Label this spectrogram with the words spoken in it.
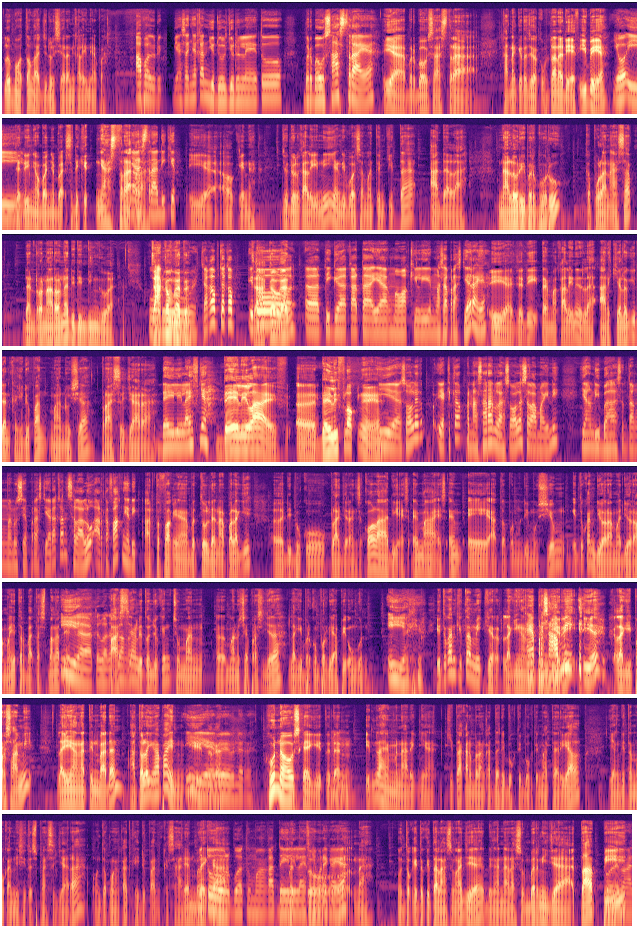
lu mau tau nggak judul siaran kali ini apa Apa tuh, Dik? Biasanya kan judul-judulnya itu berbau sastra ya. iya berbau sastra karena kita juga kebetulan ada di FIB ya Yoi. jadi nyoba-nyoba sedikit nyastra lah nyastra dikit. iya oke nah judul kali ini yang dibuat sama tim kita adalah naluri berburu kepulan asap dan rona-rona di dinding gua Cakep nggak tuh? Waduh, Cakep, cakep. Itu Cakep kan? eh, tiga kata yang mewakili masa prasejarah ya. Iya, jadi tema kali ini adalah arkeologi dan kehidupan manusia prasejarah. Daily life-nya. Daily life, eh, daily vlognya ya. Iya, soalnya ya kita penasaran lah. Soalnya selama ini yang dibahas tentang manusia prasejarah kan selalu artefaknya, Dik. Artefaknya betul dan apalagi eh, di buku pelajaran sekolah, di SMA, SME ataupun di museum itu kan diorama-dioramanya terbatas banget ya. Iya, terbatas Pasti banget. yang ditunjukin cuman eh, manusia prasejarah lagi berkumpul di api unggun. Iya. Itu kan kita mikir lagi Kayak ngangetin persami. diri, iya, lagi persami, lagi ngangetin badan atau lagi ngapain gitu iya, kan. bener. who knows kayak gitu dan Mm. inilah yang menariknya kita akan berangkat dari bukti-bukti material yang ditemukan di situs prasejarah untuk mengangkat kehidupan keseharian mereka Betul, buat mengangkat daily life-nya mereka ya. nah untuk itu kita langsung aja ya dengan narasumber nih Ja tapi.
